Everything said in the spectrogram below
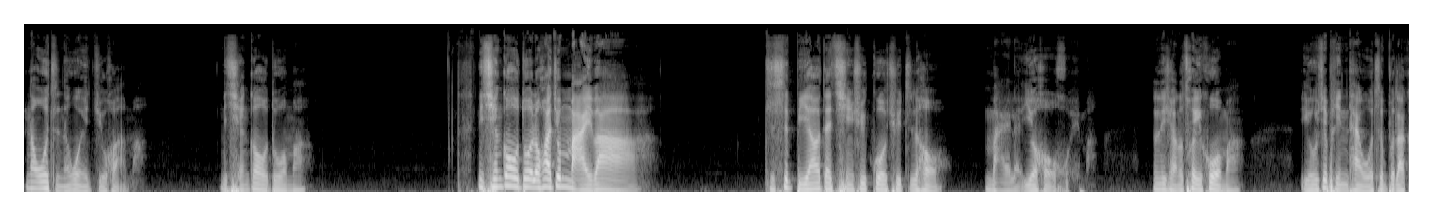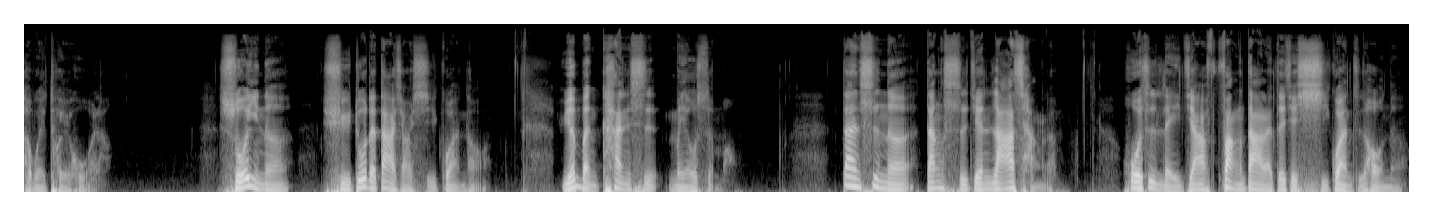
那我只能问一句话嘛：你钱够多吗？你钱够多的话就买吧，只是不要在情绪过去之后买了又后悔嘛。那你想到退货吗？有些平台我是不知道可不可以退货了。所以呢？许多的大小习惯，哈，原本看似没有什么，但是呢，当时间拉长了，或是累加放大了这些习惯之后呢，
